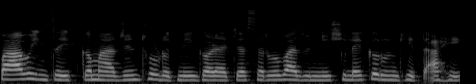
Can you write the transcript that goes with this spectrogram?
पाव इंच इतकं मार्जिन सोडत मी गळ्याच्या सर्व बाजूंनी शिलाई करून घेत आहे.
